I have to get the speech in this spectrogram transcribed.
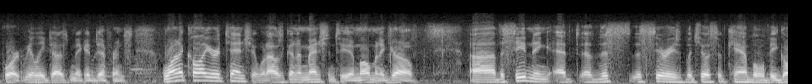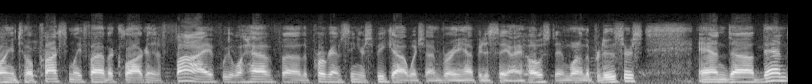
support really does make a difference. I want to call your attention what I was going to mention to you a moment ago. Uh, this evening at uh, this, this series with Joseph Campbell will be going until approximately 5 o'clock. And at 5, we will have uh, the program Senior Speak Out, which I'm very happy to say I host and one of the producers. And uh, then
